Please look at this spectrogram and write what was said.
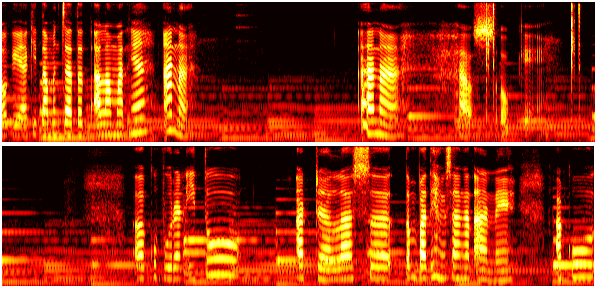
Oke ya, kita mencatat alamatnya Ana. Ana House. Oke. Eh, kuburan itu adalah tempat yang sangat aneh. Aku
